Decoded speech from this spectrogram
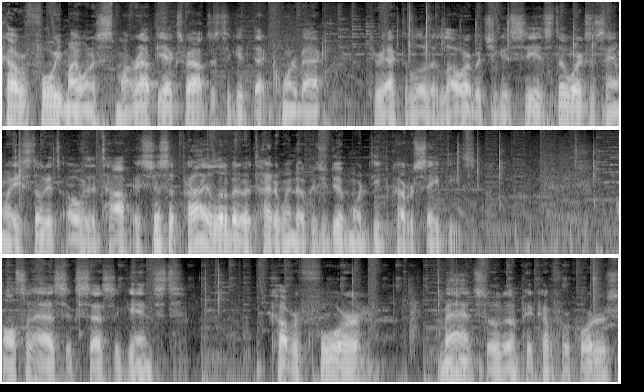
cover 4, you might want to smart route the X route just to get that cornerback to react a little bit lower. But you can see it still works the same way. It still gets over the top. It's just a, probably a little bit of a tighter window because you do have more deep cover safeties. Also has success against cover 4 match. So we're going to pick cover 4 quarters.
